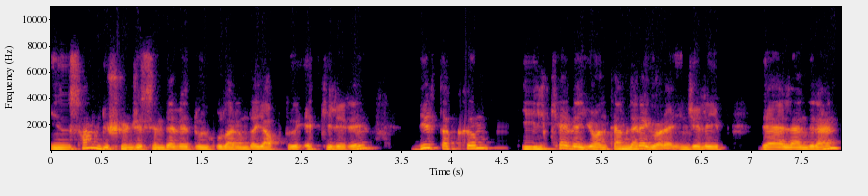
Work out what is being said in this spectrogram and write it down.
insan düşüncesinde ve duygularında yaptığı etkileri bir takım ilke ve yöntemlere göre inceleyip değerlendiren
